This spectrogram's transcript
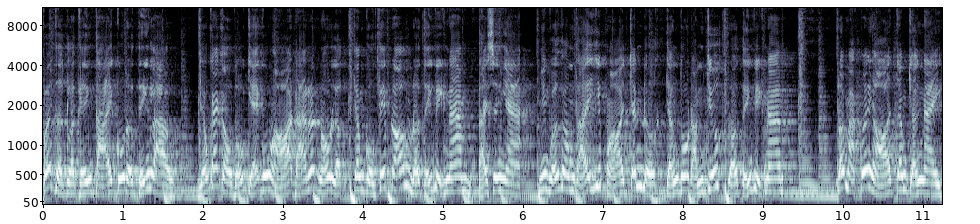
với thực lực hiện tại của đội tuyển Lào, dẫu các cầu thủ trẻ của họ đã rất nỗ lực trong cuộc tiếp đón đội tuyển Việt Nam tại sân nhà, nhưng vẫn không thể giúp họ tránh được trận thua đậm trước đội tuyển Việt Nam. Đối mặt với họ trong trận này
